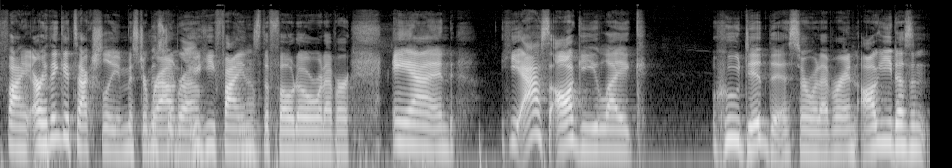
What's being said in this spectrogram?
find, or I think it's actually Mr. Brown. Brown, He finds the photo or whatever, and he asks Augie like, "Who did this?" or whatever, and Augie doesn't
